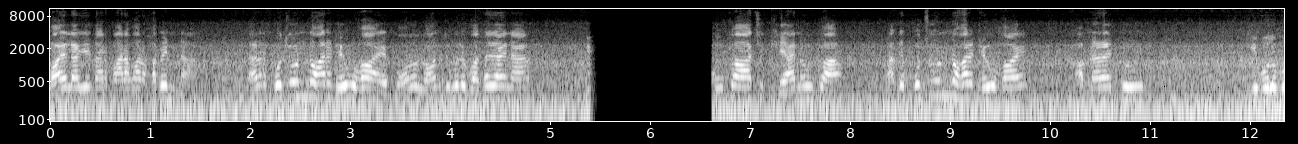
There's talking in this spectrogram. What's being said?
ভয় লাগে তার পারাবার হবেন না। কারণ প্রচণ্ড হারে ঢেউ হয়, বড় লঞ্চ বলে বসা যায় না। নৌকা আছে, খেয়া নৌকা, তাতে প্রচণ্ড হারে ঢেউ হয়। আপনারা একটু, কি বলব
